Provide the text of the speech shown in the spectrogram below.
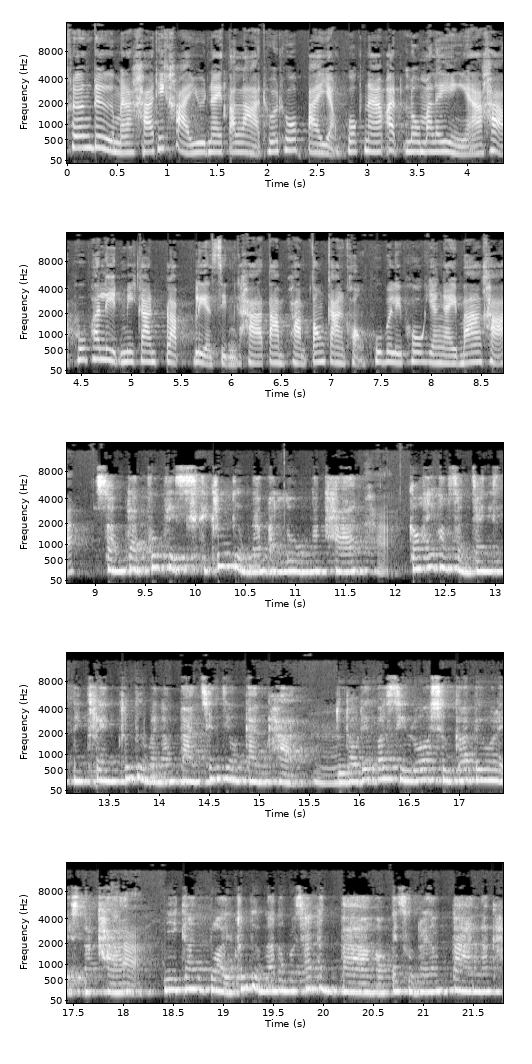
เครื่องดื่มนะคะที่ขายอยู่ในตลาดทั่ว ๆ ไปอย่างพวกน้ำอัดลมอะไรอย่างเงี้ยค่ะ ผู้ผลิตมีการปรับเปลี่ยนสินค้าตามความต้องการของผู้บริโภคยังไงบ้างคะสำหรับผู้ผลิตเครื่องดื่มน้ำอัดลมนะคะคะก็ให้ความสนใจในในเทรนด์เครื่องดื่มไร้น้ำตาลเช่นเดียวกันค่ะหรือเราเรียกว่า zero sugar beverage นะคะมีการปล่อยเครื่องดื่มน้ำธรรมชาติต่างๆ ออกไปสู่ไร้น้ำตาลนะค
